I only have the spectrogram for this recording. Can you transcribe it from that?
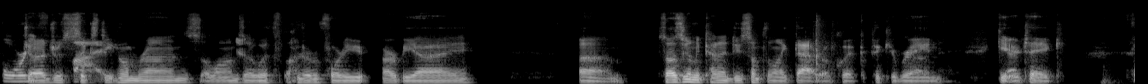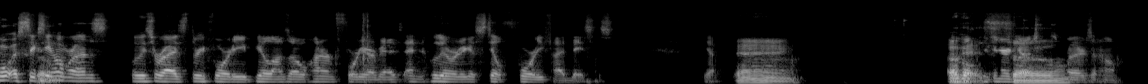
forty. Judge with sixty home runs, Alonso with one hundred and forty RBI. Um, so I was going to kind of do something like that real quick. Pick your oh, brain, get Yeah. your take. For uh, 60 So- home runs, Luis Arraez 340, Pete Alonso 140 RBIs, and Julio Rodriguez still 45 bases. Yep. Dang. Okay, so brothers at home.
